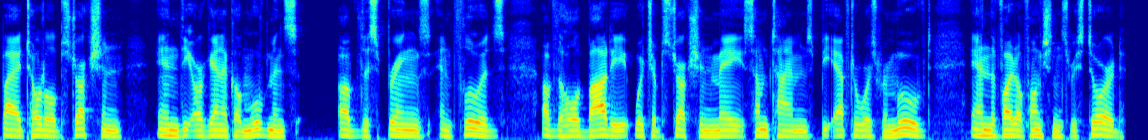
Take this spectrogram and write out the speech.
by a total obstruction in the organical movements of the springs and fluids of the whole body, which obstruction may sometimes be afterwards removed and the vital functions restored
